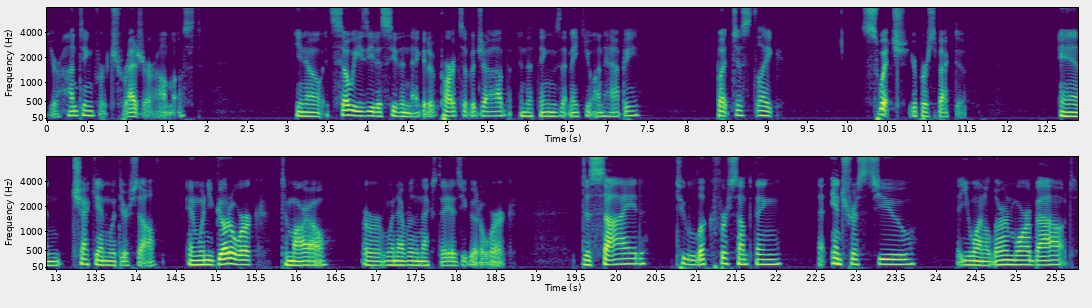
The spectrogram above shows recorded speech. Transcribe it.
you're hunting for treasure almost. You know, it's so easy to see the negative parts of a job and the things that make you unhappy, but just like switch your perspective and check in with yourself. And when you go to work tomorrow or whenever the next day is you go to work, decide to look for something that interests you, that you want to learn more about,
